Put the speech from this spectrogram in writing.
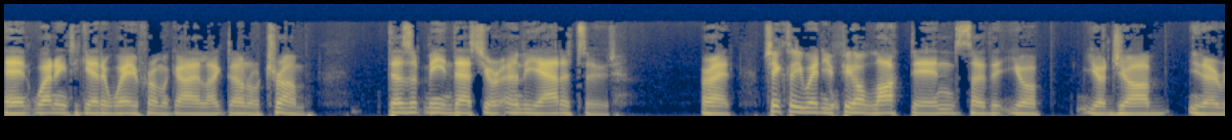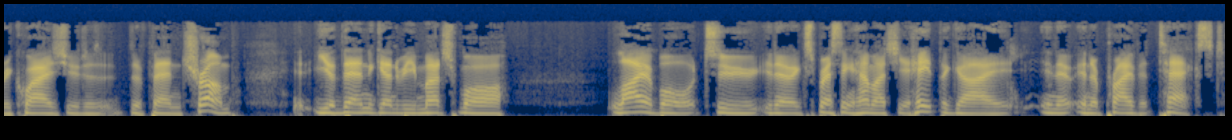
and wanting to get away from a guy like Donald Trump doesn't mean that's your only attitude. right? Particularly when you feel locked in so that your your job, you know, requires you to defend Trump, you're then going to be much more liable to, you know, expressing how much you hate the guy in a in a private text.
